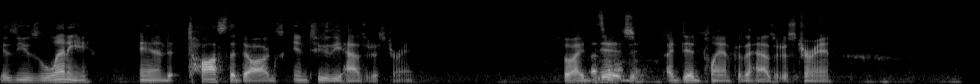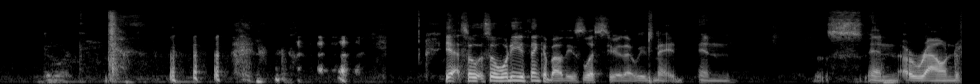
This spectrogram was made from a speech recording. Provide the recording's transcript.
is use Lenny and toss the dogs into the hazardous terrain. So I That's did. awesome. I did plan for the hazardous terrain. Good work. Yeah. So so what do you think about these lists here that we've made in in around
